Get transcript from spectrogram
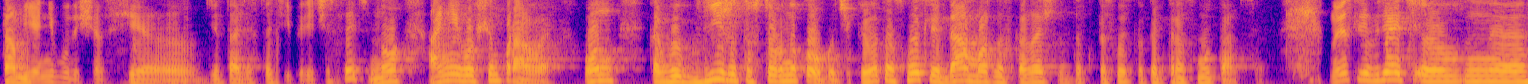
Там я не буду сейчас все э, детали статьи перечислять, но они, в общем, правы. Он как бы движется в сторону колбочек. И в этом смысле, да, можно сказать, что происходит какая-то трансмутация. Но если взять э,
